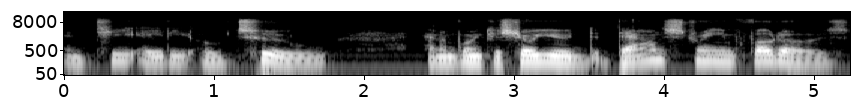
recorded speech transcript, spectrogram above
and T8002, and I'm going to show you downstream photos.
